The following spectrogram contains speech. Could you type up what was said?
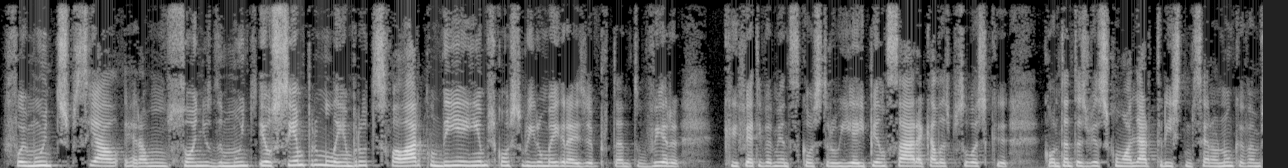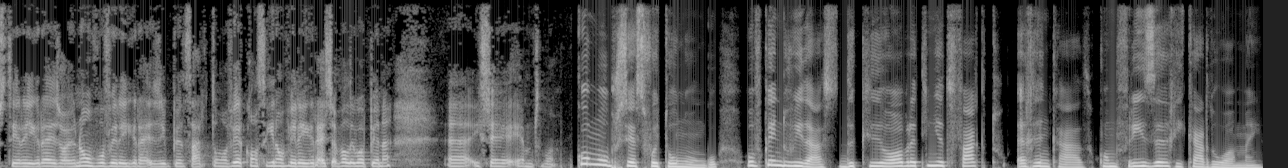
foi muito especial. Era um sonho de muito. Eu sempre me lembro de se falar que um dia íamos construir uma igreja, portanto, ver que efetivamente se construía e pensar aquelas pessoas que, com tantas vezes com um olhar triste, me disseram nunca vamos ter a igreja ou eu não vou ver a igreja e pensar, estão a ver, conseguiram ver a igreja, valeu a pena. Uh, isso é, é, muito bom. Como o processo foi tão longo, houve quem duvidasse de que a obra tinha de facto arrancado, como frisa Ricardo Homem.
